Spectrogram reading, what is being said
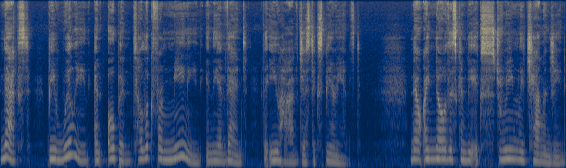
Next, be willing and open to look for meaning in the event that you have just experienced. Now, I know this can be extremely challenging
